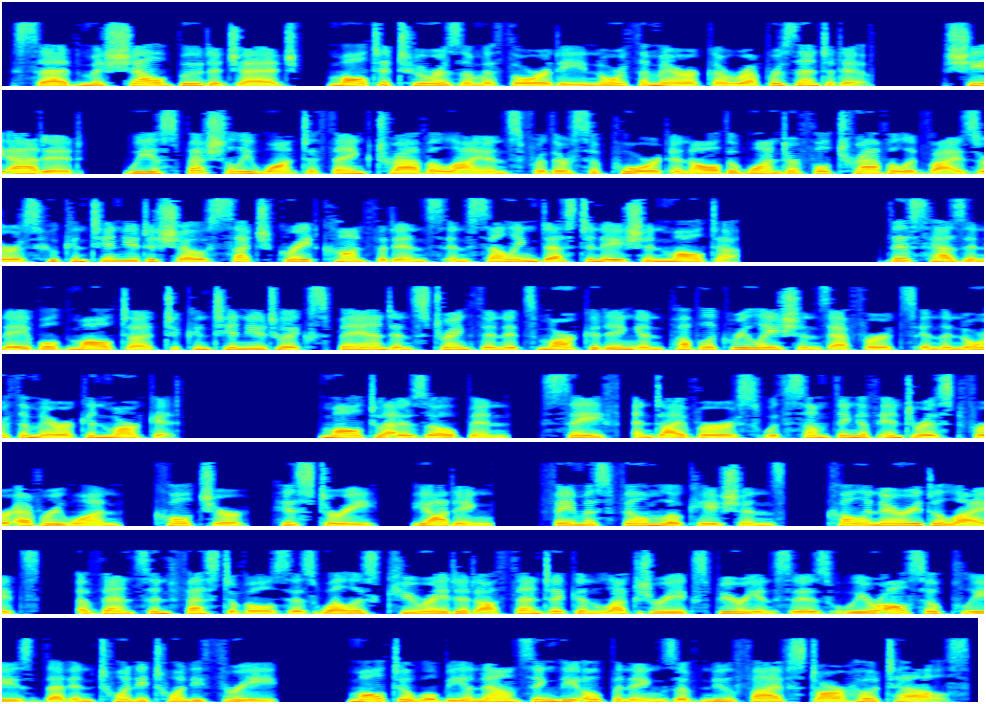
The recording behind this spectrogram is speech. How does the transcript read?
Said Michelle Buttigieg, Malta Tourism Authority North America representative. She added, We especially want to thank Trav Alliance for their support and all the wonderful travel advisors who continue to show such great confidence in selling Destination Malta. This has enabled Malta to continue to expand and strengthen its marketing and public relations efforts in the North American market. Malta is open, safe, and diverse with something of interest for everyone culture, history, yachting, famous film locations, culinary delights, events and festivals, as well as curated authentic and luxury experiences. We are also pleased that in 2023, Malta will be announcing the openings of new five star hotels.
